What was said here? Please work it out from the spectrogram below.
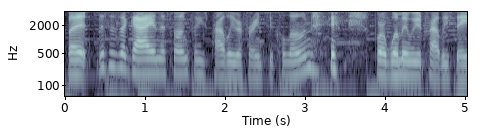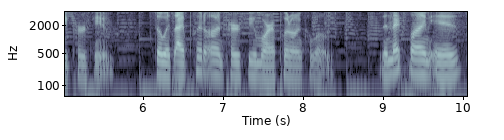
But this is a guy in the song, so he's probably referring to cologne. For a woman, we would probably say perfume. So it's I put on perfume or I put on cologne. The next line is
